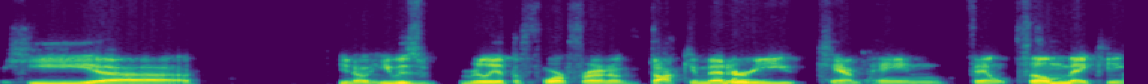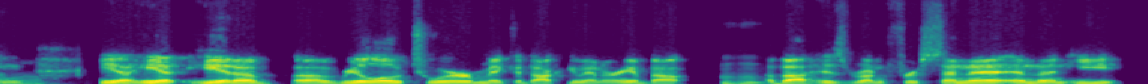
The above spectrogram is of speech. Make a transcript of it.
he uh, you know he was really at the forefront of documentary campaign film filmmaking. Oh. Yeah, he had he had a, a real auteur make a documentary about mm-hmm. about his run for Senate, and then he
